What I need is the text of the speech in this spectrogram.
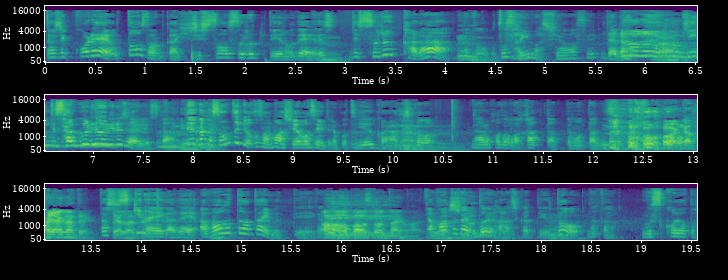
私これお父さんが失踪するっていうのでで,、うん。でするからなんかうんお父さん今幸せ？みたいな、うん。聞いて探りを入れるじゃないですか、うん。でなんかその時お父さんまあ幸せみたいなこと言うから、うん。私こう、うんなるほど分かったって思ったんですよ。分かった。早がて私好きな映画で「アバウト・ア・タイム」っていう映画で、あアバウトタイムアバウト・ア・タイムどういう話かっていうと、なんか息子よと。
